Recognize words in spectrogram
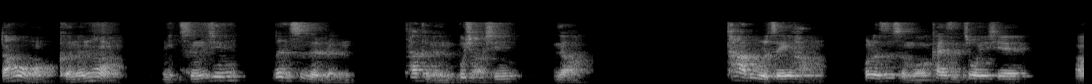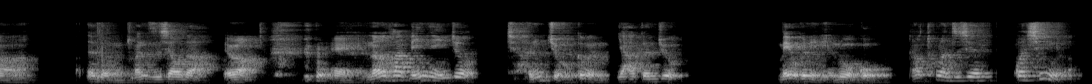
然后哦，可能哦，你曾经认识的人，他可能不小心，你知道，踏入了这一行，或者是什么开始做一些啊、呃、那种传直销的，有没有？哎，然后他明明就很久根本压根就没有跟你联络过，然后突然之间关心你了，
